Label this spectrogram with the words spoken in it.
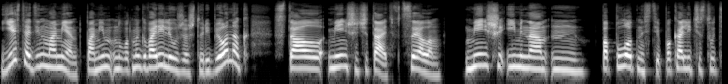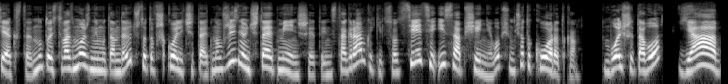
Есть один момент, помимо, ну вот мы говорили уже, что ребенок стал меньше читать в целом, меньше именно по плотности, по количеству текста. Ну, то есть, возможно, ему там дают что-то в школе читать, но в жизни он читает меньше. Это Инстаграм, какие-то соцсети и сообщения. В общем, что-то коротко. Больше того, я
